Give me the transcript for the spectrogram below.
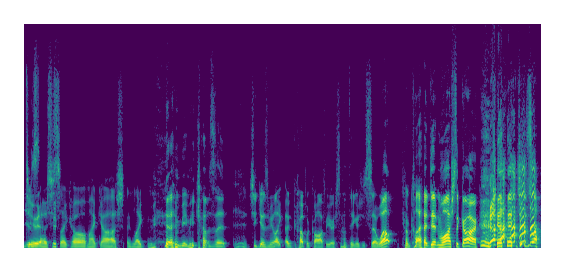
Just- Dude, I was just like, oh my gosh. And like, Mimi comes in. She gives me like a cup of coffee or something. And she said, well, I'm glad I didn't wash the car. just like,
